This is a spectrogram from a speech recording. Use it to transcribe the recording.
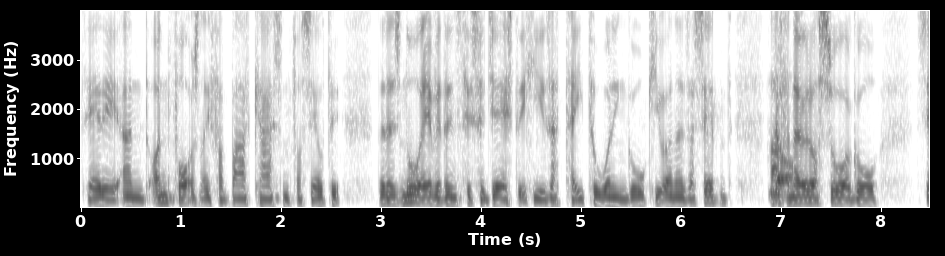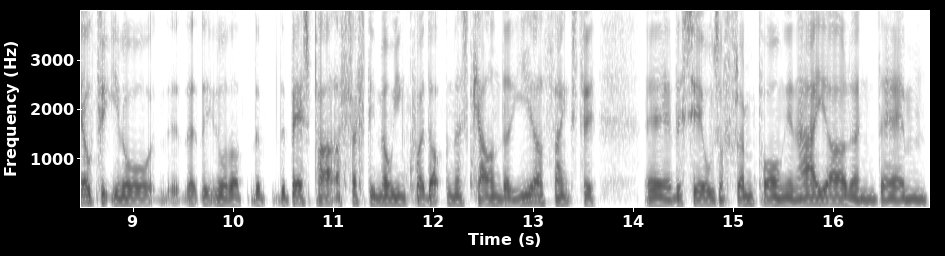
Terry. And unfortunately for Barkas and for Celtic, there is no evidence to suggest that he is a title-winning goalkeeper. And as I said half no. an hour or so ago, Celtic, you know, the, the you know the, the best part of 50 million quid up in this calendar year, thanks to uh, the sales of Frimpong and Ajer and. Um,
